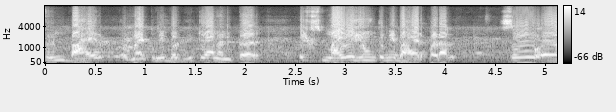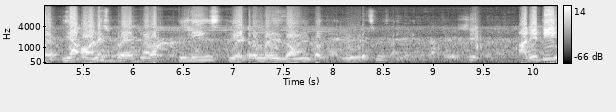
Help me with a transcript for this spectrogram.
फिल्म बाहेर म्हणजे तुम्ही बघितल्यानंतर एक स्माईल घेऊन तुम्ही बाहेर पडाल. सो या ऑनेस्ट प्रयत्नाला प्लीज थिएटरमध्ये जाऊन बघा. एवढंच मी सांगेन. आदिती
